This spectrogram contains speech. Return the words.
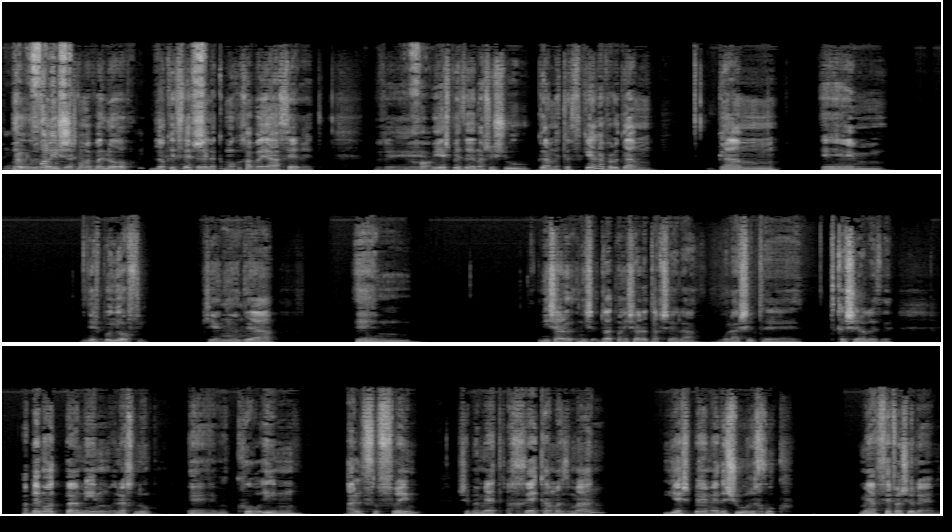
לא, הוא יכול להישאר אבל לא, לא כספר, אלא כמו חוויה אחרת. ו- נכון. ויש בזה משהו שהוא גם מתסכל, אבל גם, גם אמ, יש בו יופי. כי אני יודע, אמ, אשאל, את יודעת מה אני אשאל אותך שאלה, ואולי שתתקשר לזה. הרבה מאוד פעמים אנחנו אה, קוראים על סופרים, שבאמת אחרי כמה זמן יש בהם איזשהו ריחוק מהספר שלהם.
